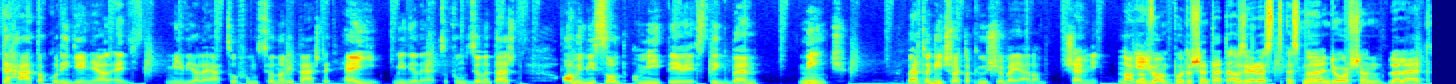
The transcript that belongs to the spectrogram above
tehát akkor igényel egy média lejátszó funkcionalitást, egy helyi média lejátszó funkcionalitást, ami viszont a Mi TV Stickben nincs. Mert hogy nincs rajta külső bejárat. Semmi. Nada. Így van, pontosan, tehát azért ezt, ezt nagyon gyorsan le lehet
